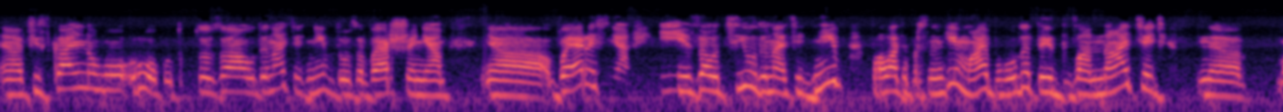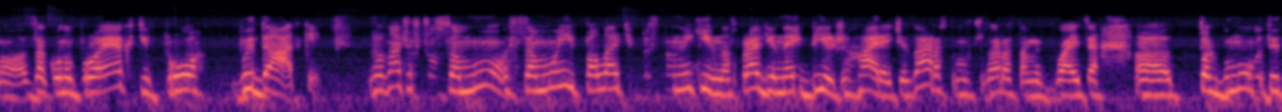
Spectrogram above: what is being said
е, Фіскального року, тобто за 11 днів до завершення вересня, і за ці 11 днів Палата представників має погодити 12 е, е, законопроєктів про видатки. Зазначу, що саму самій палаті представників насправді найбільш гарячі зараз, тому що зараз там відбувається е, так би мовити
